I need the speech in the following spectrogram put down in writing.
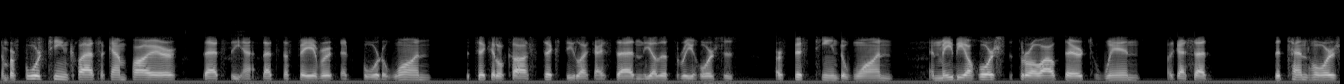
Number fourteen, Classic Empire. That's the that's the favorite at four to one. The ticket will cost sixty, like I said, and the other three horses are fifteen to one, and maybe a horse to throw out there to win. Like I said, the ten horse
